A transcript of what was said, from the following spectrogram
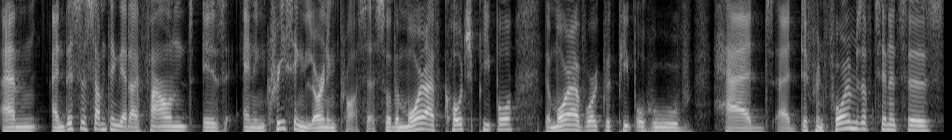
Um, and this is something that I found is an increasing learning process. So the more I've coached people, the more I've worked with people who've had uh, different forms of tinnitus,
